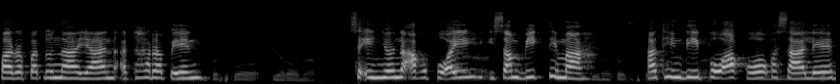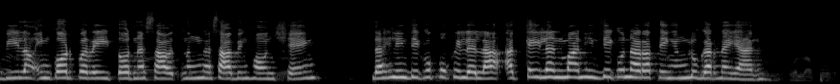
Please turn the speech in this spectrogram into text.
para patunayan at harapin Quintos po, Your Honor. sa inyo na ako po ay isang biktima. Po, At hindi po ako kasali bilang incorporator na sa, ng nasabing Honsheng dahil hindi ko po kilala at kailanman hindi ko narating ang lugar na yan. Honor. Wala po.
